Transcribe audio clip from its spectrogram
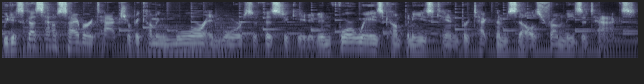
we discuss how cyber attacks are becoming more and more sophisticated and four ways companies can protect themselves from these attacks.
